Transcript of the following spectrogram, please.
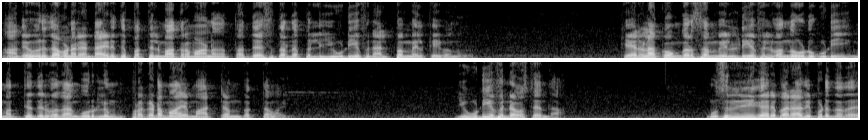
ആകെ ഒരു തവണ രണ്ടായിരത്തി പത്തിൽ മാത്രമാണ് തദ്ദേശ തെരഞ്ഞെടുപ്പിൽ യു ഡി എഫിന് അല്പം മേൽക്കൈ വന്നത്. കേരള കോൺഗ്രസും എൽ ഡി എഫിൽ വന്നതോടുകൂടി മധ്യ തിരുവിതാംകൂറിലും പ്രകടമായ മാറ്റം വ്യക്തമായി. യു ഡി എഫിന്റെ അവസ്ഥ എന്താ? മുസ്ലിം ലീഗുകാർ പരാതിപ്പെടുന്നത്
